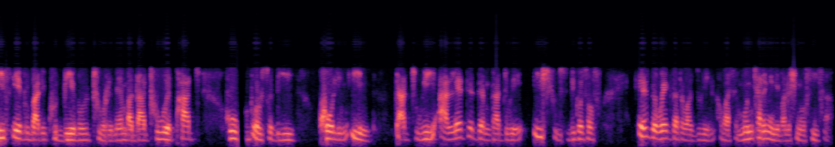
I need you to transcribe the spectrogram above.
If everybody could be able to remember that, who were part, who could also be calling in that we alerted them that there were issues because of as the work that I was doing, I was a monitoring and evaluation officer.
